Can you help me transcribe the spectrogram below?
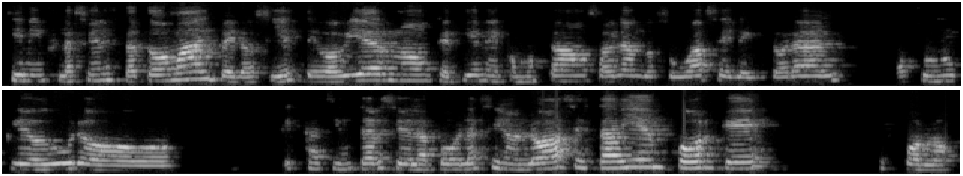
tiene inflación está todo mal, pero si este gobierno que tiene, como estábamos hablando, su base electoral o su núcleo duro, que es casi un tercio de la población, lo hace, está bien porque por, lo,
